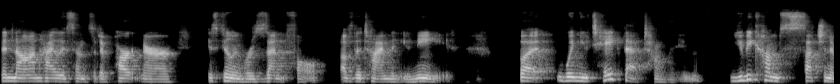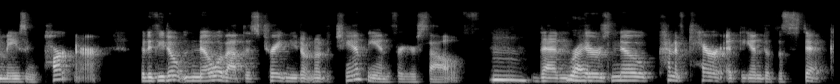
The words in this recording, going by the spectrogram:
the non highly sensitive partner is feeling resentful of the time that you need. But when you take that time, you become such an amazing partner. But if you don't know about this trait and you don't know to champion for yourself, Mm, then Right. there's no kind of carrot at the end of the stick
